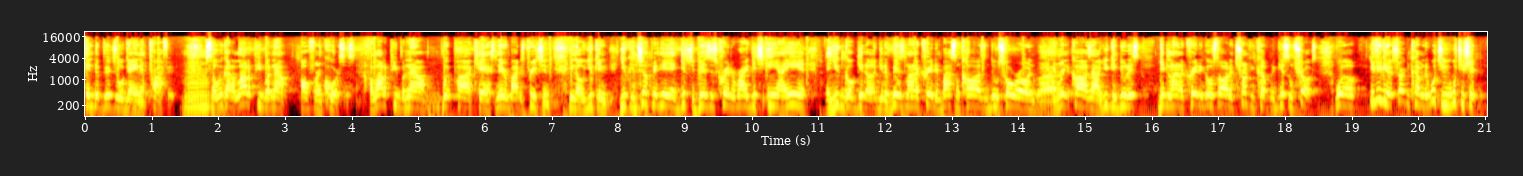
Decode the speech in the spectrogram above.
individual gain and profit. Mm-hmm. So we got a lot of people now offering courses. A lot of people now with podcasts and everybody's preaching. You know, you can you can jump in here and get your business credit right, get your EIN, and you can go get a get a business line of credit and buy some cars and do Turo and, Right. and rent the cars out. You can do this, get the line of credit, and go start a trucking company, get some trucks. Well, if you get a trucking company, what you what you shipping?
